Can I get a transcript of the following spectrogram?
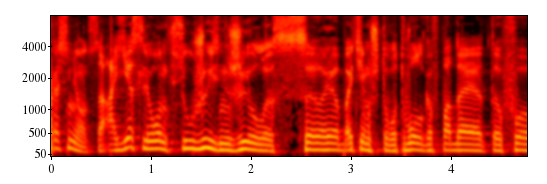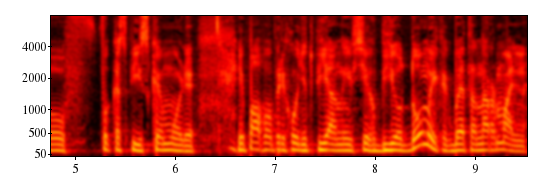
проснется. А если он всю жизнь жил с э, тем, что вот Волга впадает в, в Каспийское море, и папа приходит пьяный и всех бьет дома, и как бы это нормально,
